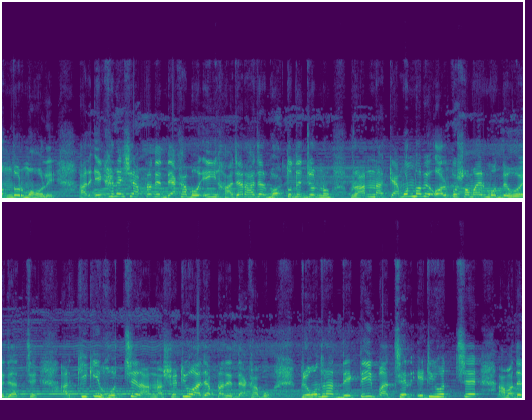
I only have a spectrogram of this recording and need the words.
অন্দরমহলে। আর এখানে এসে আপনাদের দেখাবো এই হাজার হাজার ভক্তদের জন্য রান্না কেমনভাবে অল্প সময়ের মধ্যে হয়ে যাচ্ছে। আর কি কি হচ্ছে রান্না সেটিও আজ আপনাদের দেখাবো। প্রিয় বন্ধুরা, দেখতেই পাচ্ছেন, এটি হচ্ছে আমাদের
